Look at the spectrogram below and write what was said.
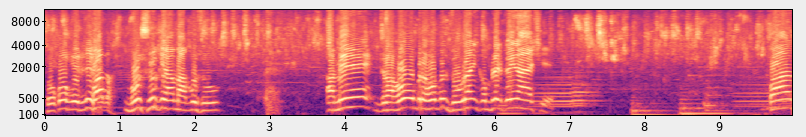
છોકરો હું શું કહેવા માંગુ છું? અમે ગ્રહો બ્રહો બધું જોવરાઈને કમ્પ્લીટ કરીને આવ્યા છીએ. પણ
